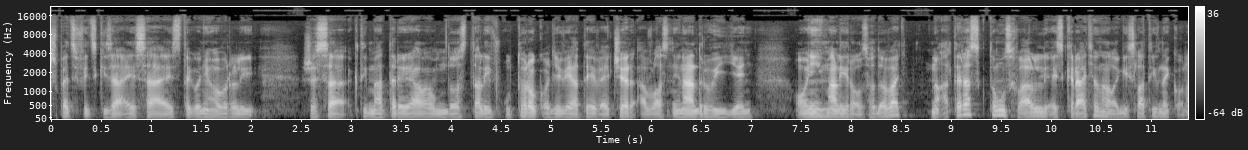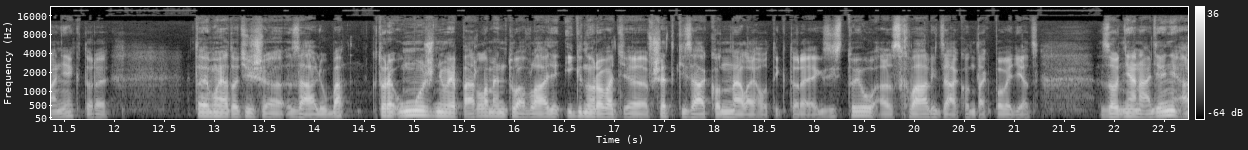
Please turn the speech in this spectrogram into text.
špecificky za SAS, tak oni hovorili, že sa k tým materiálom dostali v útorok o 9. večer a vlastne na druhý deň o nich mali rozhodovať. No a teraz k tomu schválili aj skrátené legislatívne konanie, ktoré to je moja totiž e, záľuba, ktoré umožňuje parlamentu a vláde ignorovať e, všetky zákonné lehoty, ktoré existujú a schváliť zákon, tak povediac, zo dňa na deň. A,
